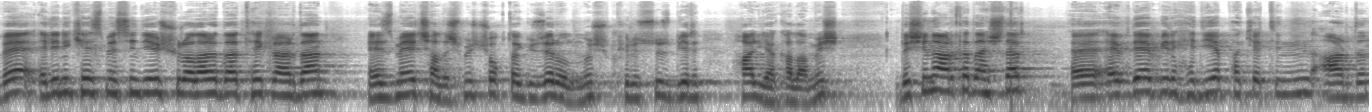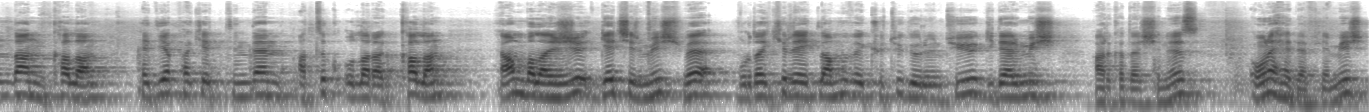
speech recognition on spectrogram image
Ve elini kesmesin diye şuraları da tekrardan ezmeye çalışmış. Çok da güzel olmuş. Pürüzsüz bir hal yakalamış. Dışını arkadaşlar e, evde bir hediye paketinin ardından kalan, hediye paketinden atık olarak kalan ambalajı geçirmiş ve buradaki reklamı ve kötü görüntüyü gidermiş arkadaşınız. Onu hedeflemiş.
